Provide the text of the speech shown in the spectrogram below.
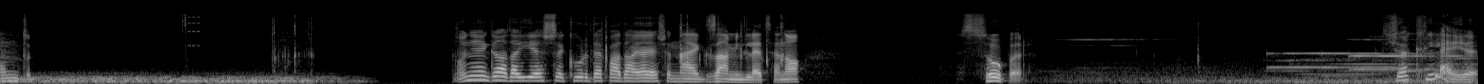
On to... No nie gadaj jeszcze, kurde pada, ja jeszcze na egzamin lecę, no. Super. Ja kleję.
